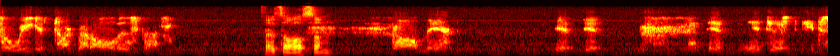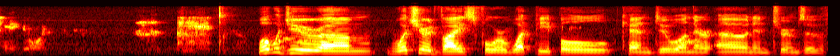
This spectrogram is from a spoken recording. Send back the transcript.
so we get to talk about all this stuff. That's awesome. Oh man, it it it it just keeps me going. What would your um, what's your advice for what people can do on their own in terms of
